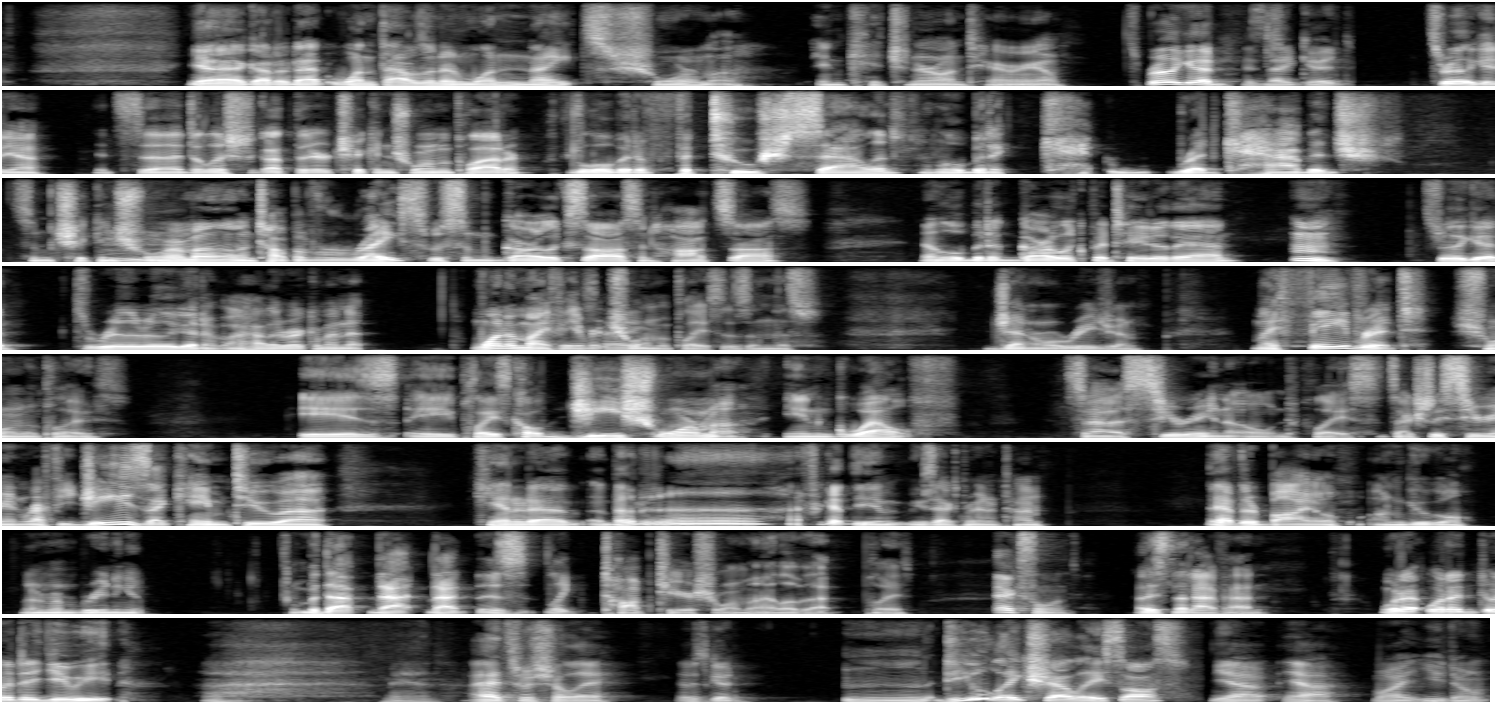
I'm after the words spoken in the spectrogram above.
Yeah, I got it at 1001 Nights Shawarma in Kitchener, Ontario. It's really good. Is that good? It's really good, yeah. It's uh, delicious. Got their chicken shawarma platter with a little bit of fattoush salad, a little bit of ca- red cabbage, some chicken Mm. shawarma on top of rice with some garlic sauce and hot sauce, and a little bit of garlic potato they add. Mm, it's really good. It's really, really good. I highly recommend it. One of my favorite Exciting. shawarma places in this general region. My favorite shawarma place is a place called G Shawarma in Guelph. It's a Syrian owned place. It's actually Syrian refugees that came to uh, Canada about, uh, I forget the exact amount of time. They have their bio on Google. I remember reading it. But that that that is like top tier shawarma. I love that place. Excellent. At least that I've had. What what did- what did you eat? Man, I had Swiss chalet. It was good. Mm, do you like chalet sauce? Yeah, yeah. Why you don't?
